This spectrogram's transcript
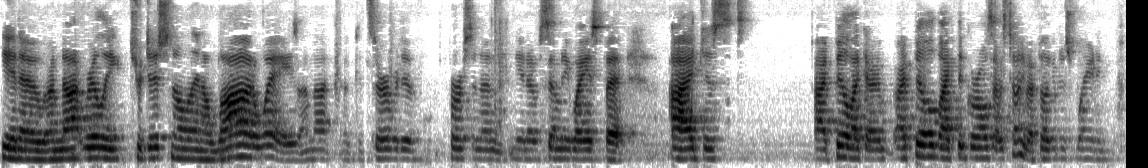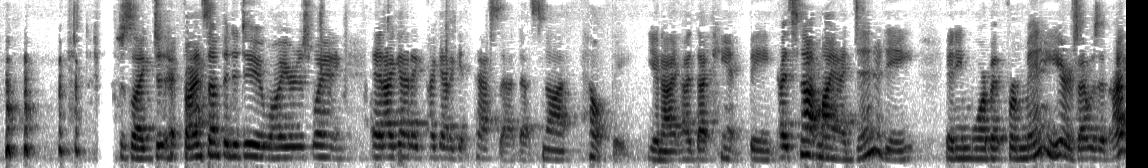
you know, I'm not really traditional in a lot of ways. I'm not a conservative person in, you know, so many ways, but I just, I feel like I, I feel like the girls I was telling you, I feel like I'm just waiting. just like find something to do while you're just waiting. And I gotta, I gotta get past that. That's not healthy. You know, I, I, that can't be. It's not my identity anymore. But for many years, I was. I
